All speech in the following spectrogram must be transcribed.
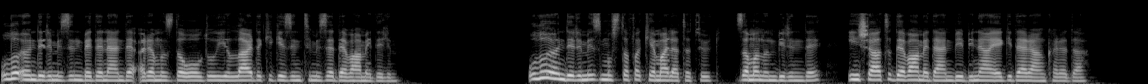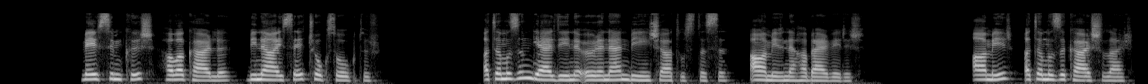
Ulu Önderimizin bedenende aramızda olduğu yıllardaki gezintimize devam edelim. Ulu Önderimiz Mustafa Kemal Atatürk, zamanın birinde, inşaatı devam eden bir binaya gider Ankara'da. Mevsim kış, hava karlı, bina ise çok soğuktur. Atamızın geldiğini öğrenen bir inşaat ustası, amirine haber verir. Amir, atamızı karşılar.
